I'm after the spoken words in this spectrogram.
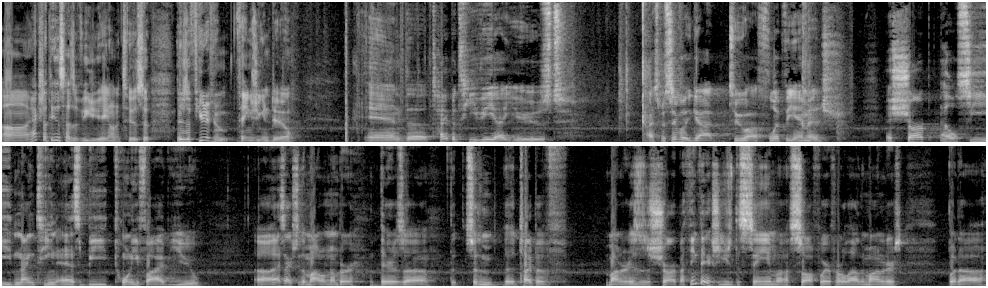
Uh, actually, I think this has a VGA on it too. So there's a few different things you can do. And the type of TV I used, I specifically got to uh, flip the image, a Sharp LC19SB25U. Uh, that's actually the model number. There's a the, so the, the, type of monitor is a Sharp. I think they actually use the same uh, software for a lot of the monitors. But uh,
